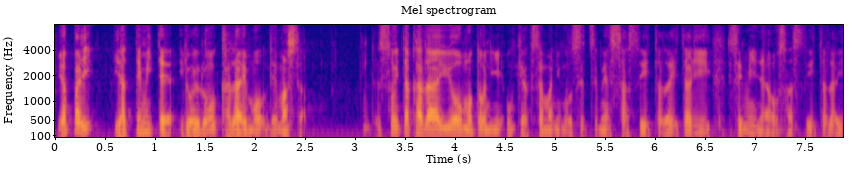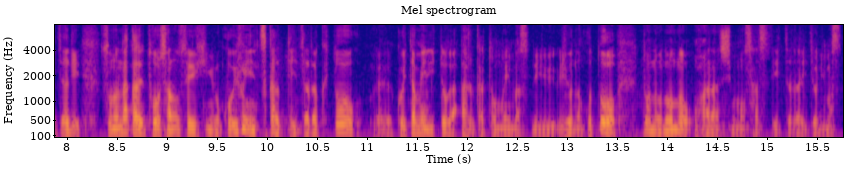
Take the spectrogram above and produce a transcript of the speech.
やっぱりやってみていろいろ課題も出ました。そういった課題をもとにお客様にご説明させていただいたりセミナーをさせていただいたりその中で当社の製品をこういうふうに使っていただくとこういったメリットがあるかと思いますというようなことをどんどんどんどんお話もさせていただいております。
